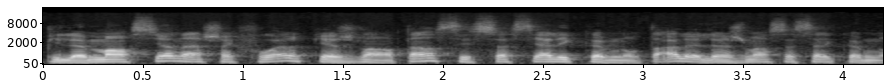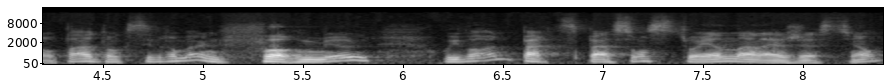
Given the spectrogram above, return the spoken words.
puis le mentionne à chaque fois que je l'entends, c'est social et communautaire, le logement social communautaire. Donc, c'est vraiment une formule où il va y avoir une participation citoyenne dans la gestion.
